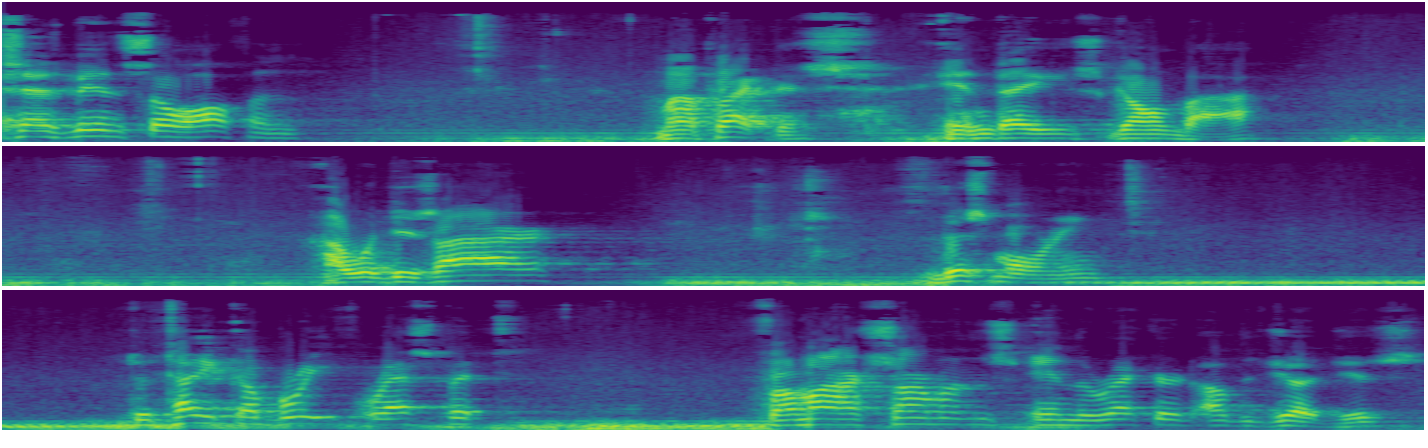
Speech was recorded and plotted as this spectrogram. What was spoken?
As has been so often my practice in days gone by, I would desire this morning to take a brief respite from our sermons in the record of the judges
